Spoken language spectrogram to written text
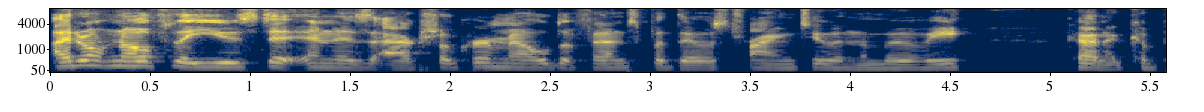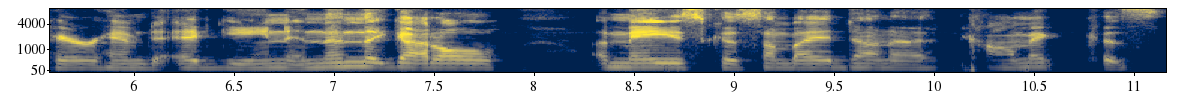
I don't know if they used it in his actual criminal defense, but they was trying to in the movie, kind of compare him to Ed Gein, and then they got all amazed because somebody had done a comic because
